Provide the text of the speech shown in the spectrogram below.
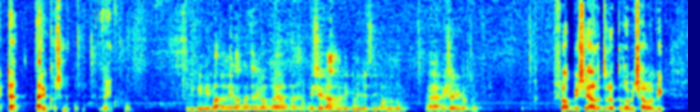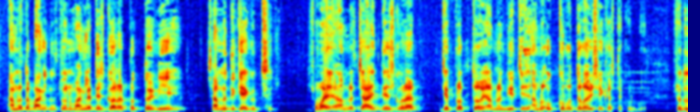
একটা তারিখ ঘোষণা করবে। সব বিষয়ে আলোচনা তো হবে স্বাভাবিক। আমরা তো নতুন বাংলাদেশ গড়ার প্রত্যয় নিয়ে সামনের দিকে এগুচ্ছি। সবাই আমরা চাই দেশ গড়ার যে প্রত্যয় আমরা নিয়েছি আমরা ঐক্যবদ্ধভাবে সেই কাজটা করব। শুধু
